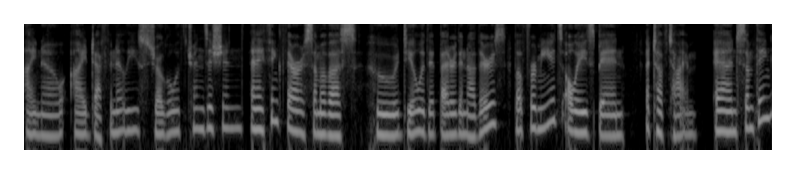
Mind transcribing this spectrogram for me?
I know I definitely struggle with transitions, and I think there are some of us who deal with it better than others, but for me, it's always been a tough time. And something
